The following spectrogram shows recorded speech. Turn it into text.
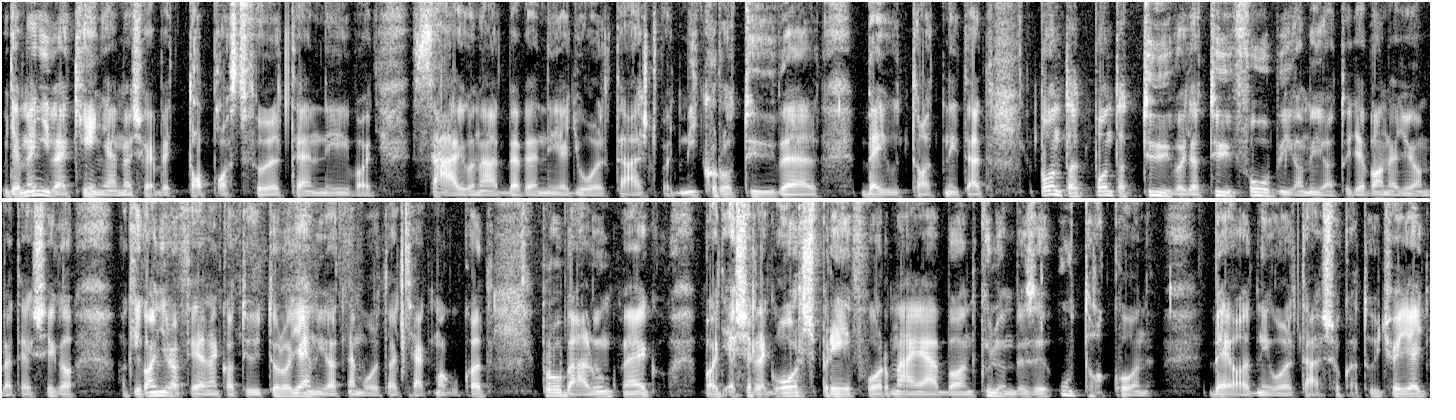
Ugye mennyivel kényelmesebb egy tapaszt föltenni, vagy szájon át bevenni egy oltást, vagy mikrotűvel bejuttatni. Tehát pont a, pont a tű, vagy a tűfóbia miatt ugye van egy olyan betegség, akik annyira félnek a tűtől, hogy emiatt nem oltatják magukat. Próbálunk meg, vagy esetleg orspré formájában különböző utakon beadni oltásokat. Úgyhogy egy,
